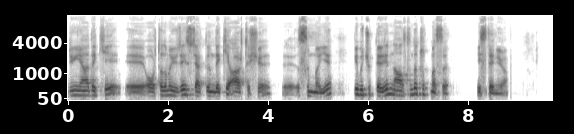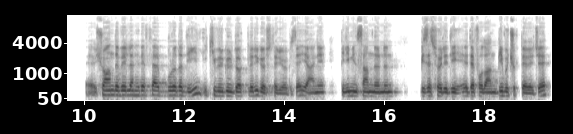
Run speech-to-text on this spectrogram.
dünyadaki e, ortalama yüzey sıcaklığındaki artışı, e, ısınmayı bir buçuk derecenin altında tutması isteniyor. E, şu anda verilen hedefler burada değil, 2,4'leri gösteriyor bize. Yani bilim insanlarının bize söylediği hedef olan bir buçuk derece,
